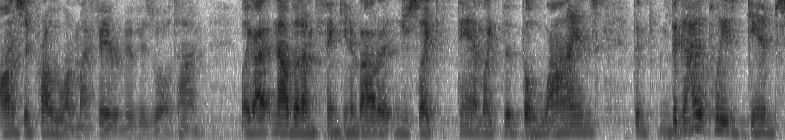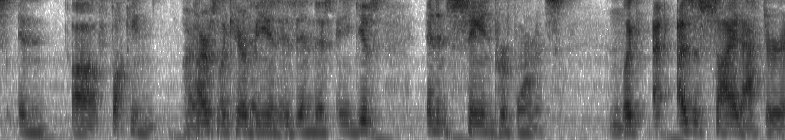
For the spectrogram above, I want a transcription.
honestly probably one of my favorite movies of all time. Like I now that I'm thinking about it and just like damn, like the the lines, the the guy that plays Gibbs in uh fucking Pirates, of the Caribbean is in this and he gives an insane performance. Mm. Like a- as a side actor,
